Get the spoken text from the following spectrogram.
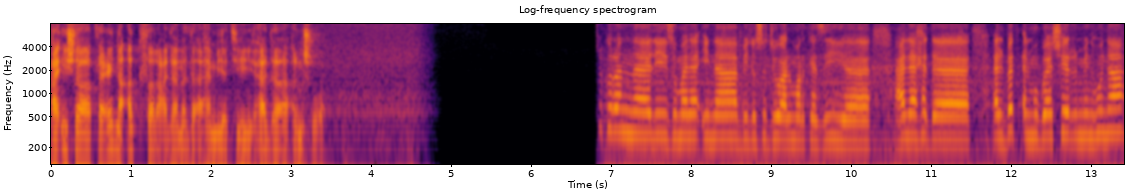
عائشة طلعينا أكثر على مدى أهمية هذا المشروع. شكرا لزملائنا بالاستوديو المركزي على هذا البث المباشر من هنا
